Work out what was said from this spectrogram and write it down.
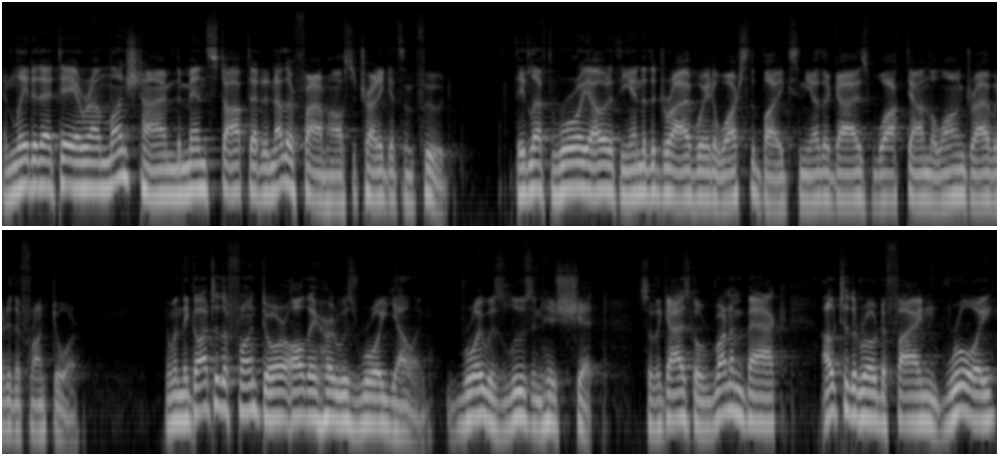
And later that day, around lunchtime, the men stopped at another farmhouse to try to get some food. They left Roy out at the end of the driveway to watch the bikes, and the other guys walked down the long driveway to the front door. And when they got to the front door, all they heard was Roy yelling. Roy was losing his shit. So the guys go running back out to the road to find Roy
